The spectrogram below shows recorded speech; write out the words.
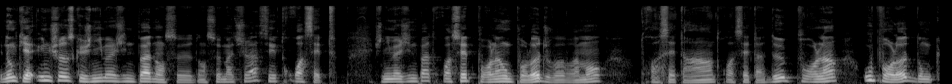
Et donc, il y a une chose que je n'imagine pas dans ce, dans ce match-là, c'est 3-7. Je n'imagine pas 3-7 pour l'un ou pour l'autre. Je vois vraiment 3-7 à 1, 3-7 à 2 pour l'un ou pour l'autre. Donc,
